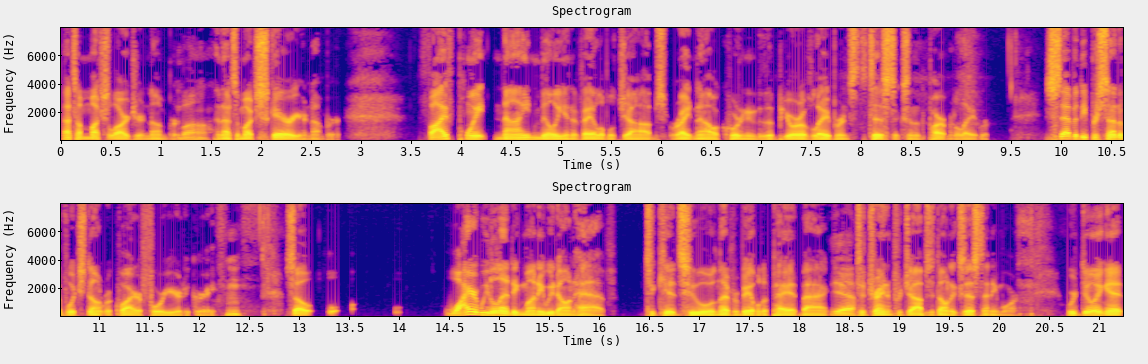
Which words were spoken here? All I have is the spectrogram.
That's a much larger number. Wow. And that's a much scarier number. 5.9 million available jobs right now, according to the Bureau of Labor and Statistics and the Department of Labor. 70% of which don't require a four year degree. Hmm. So, why are we lending money we don't have to kids who will never be able to pay it back Yeah. to train them for jobs that don't exist anymore? We're doing it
